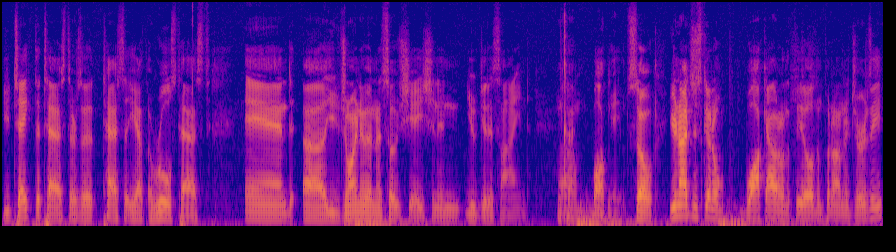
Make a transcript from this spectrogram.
You take the test. There's a test that you have a rules test, and uh, you join an association and you get assigned um, ball game. So you're not just gonna walk out on the field and put on a jersey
